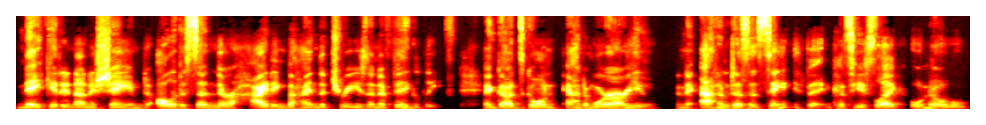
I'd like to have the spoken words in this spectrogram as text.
naked and unashamed. All of a sudden, they're hiding behind the trees and a fig leaf. And God's going, Adam, where are you? And Adam doesn't say anything because he's like, oh no,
